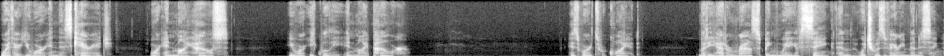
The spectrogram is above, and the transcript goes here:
whether you are in this carriage or in my house, you are equally in my power. His words were quiet, but he had a rasping way of saying them which was very menacing.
